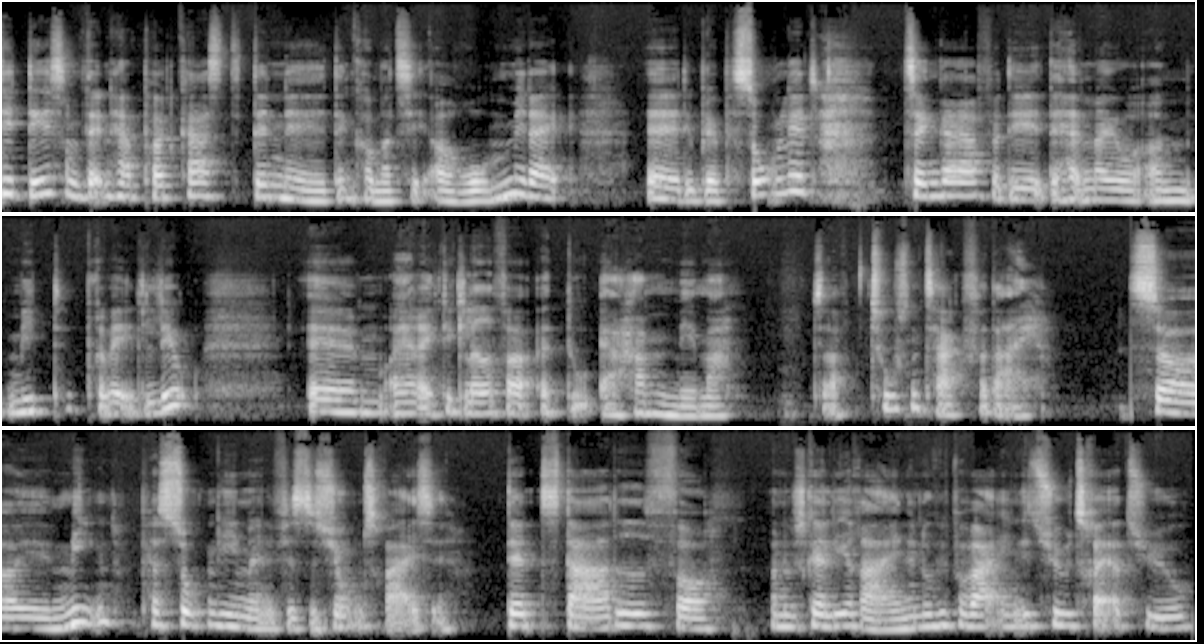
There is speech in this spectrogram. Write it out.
det er det, som den her podcast, den, øh, den kommer til at rumme i dag. Øh, det bliver personligt, tænker jeg, for det, det handler jo om mit private liv. Øh, og jeg er rigtig glad for, at du er her med mig. Så tusind tak for dig. Så øh, min personlige manifestationsrejse, den startede for, og nu skal jeg lige regne, nu er vi på vej ind i 2023.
